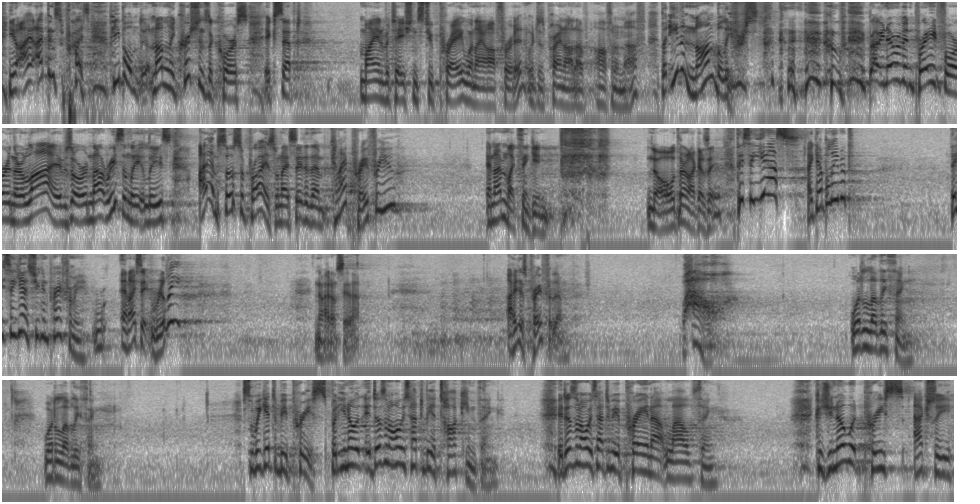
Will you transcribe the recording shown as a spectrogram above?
You know, I, have been surprised. People, not only Christians, of course, accept my invitations to pray when I offer it, which is probably not often enough, but even non believers who've probably never been prayed for in their lives, or not recently at least, I am so surprised when I say to them, Can I pray for you? And I'm like thinking, No, they're not going to say it. They say, Yes. I can't believe it. They say, Yes, you can pray for me. And I say, Really? No, I don't say that. I just pray for them. Wow. What a lovely thing. What a lovely thing. So we get to be priests, but you know, it doesn't always have to be a talking thing. It doesn't always have to be a praying out loud thing. Because you know what priests actually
